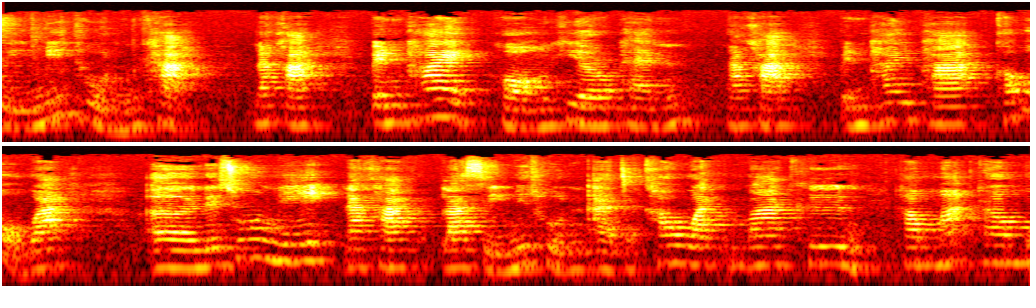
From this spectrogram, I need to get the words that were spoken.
ศีมิถุนค่ะนะคะ เป็นไพ่ของเฮียโรแพนนะคะ เป็นไพ่พระเขาบอกว่า ในช่วงนี้นะคะราศีมิถุนอาจจะเข้าวัดมากขึ้นธรรมะธรรมโม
